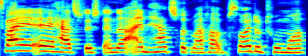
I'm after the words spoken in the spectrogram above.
zwei äh, Herzstillstände, ein Herzschrittmacher, Pseudotumor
